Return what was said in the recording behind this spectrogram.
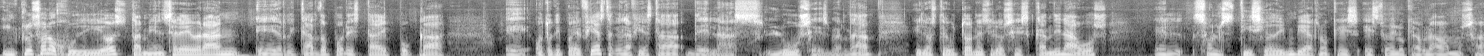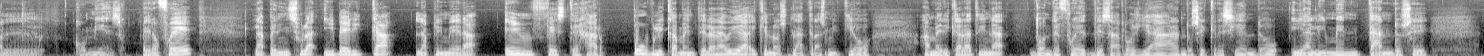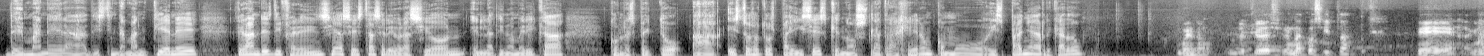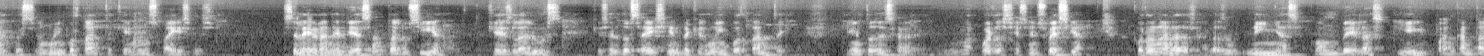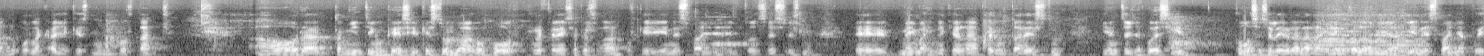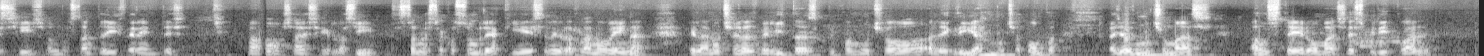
Incluso los judíos también celebran, eh, Ricardo, por esta época eh, otro tipo de fiesta, que es la fiesta de las luces, ¿verdad? Y los teutones y los escandinavos, el solsticio de invierno, que es esto de lo que hablábamos al comienzo. Pero fue la península ibérica la primera en festejar públicamente la Navidad y que nos la transmitió América Latina, donde fue desarrollándose, creciendo y alimentándose de manera distinta. Mantiene grandes diferencias esta celebración en Latinoamérica con respecto a estos otros países que nos la trajeron, como España, Ricardo. Bueno, yo quiero decir una cosita. hay una cuestión muy importante que en unos países celebran el Día de Santa Lucía, que es la luz, que es el 12 de diciembre, que es muy importante. Y entonces, no me acuerdo si es en Suecia, coronan a las, niñas con velas y van cantando por la calle, que es muy importante. Ahora también tengo que decir que esto lo hago por referencia personal, porque viví en España, entonces es, eh, me imaginé que van a preguntar esto, y entonces yo puedo decir cómo se celebra la Navidad en Colombia y en España, pues sí, son bastante diferentes, vamos a decirlo así. Esta nuestra costumbre aquí es celebrar la novena, en la noche de las velitas, con mucha alegría, mucha pompa. Allá es mucho más austero, más espiritual,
